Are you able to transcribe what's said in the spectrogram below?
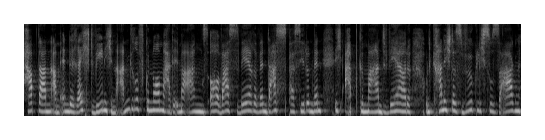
habe dann am Ende recht wenig in Angriff genommen, hatte immer Angst, oh, was wäre, wenn das passiert und wenn ich abgemahnt werde und kann ich das wirklich so sagen?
